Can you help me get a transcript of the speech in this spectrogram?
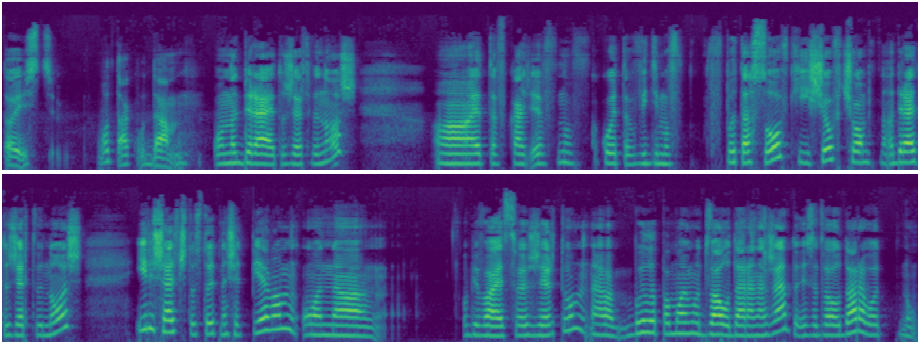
то есть вот так вот, да. Он отбирает у жертвы нож, э, это в, э, ну, в какой-то, видимо, в, в потасовке, еще в чем-то, отбирает у жертвы нож и решает, что стоит начать первым. Он э, убивает свою жертву. Э, было, по-моему, два удара ножа, то есть за два удара вот, ну,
